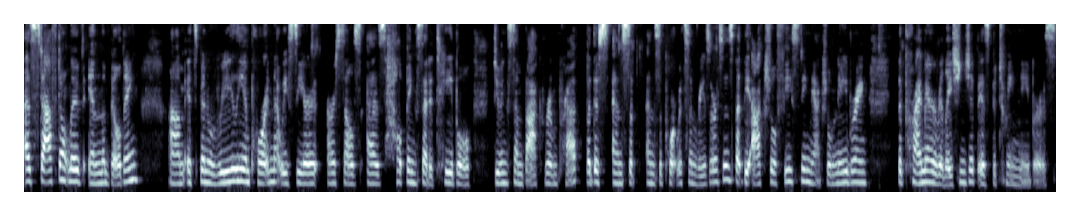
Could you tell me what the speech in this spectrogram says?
As staff don't live in the building, um, it's been really important that we see our, ourselves as helping set a table, doing some backroom prep, but this and, and support with some resources. But the actual feasting, the actual neighboring, the primary relationship is between neighbors.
